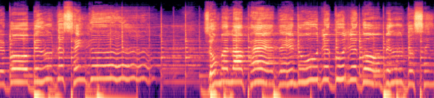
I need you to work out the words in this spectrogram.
ਗੁਰ ਗੋਬਿੰਦ ਸਿੰਘ। ਜ਼ੁਮਲਾ ਫੈਦੇ ਨੂਰ ਗੁਰ ਗੋਬਿੰਦ ਸਿੰਘ।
